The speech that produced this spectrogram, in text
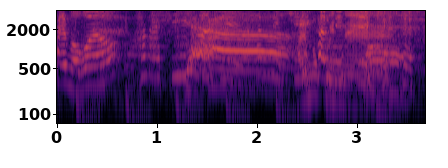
잘 먹어요? 하나씩 야. 하나씩 잘한 먹고 입씩 있네. 한 입씩.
